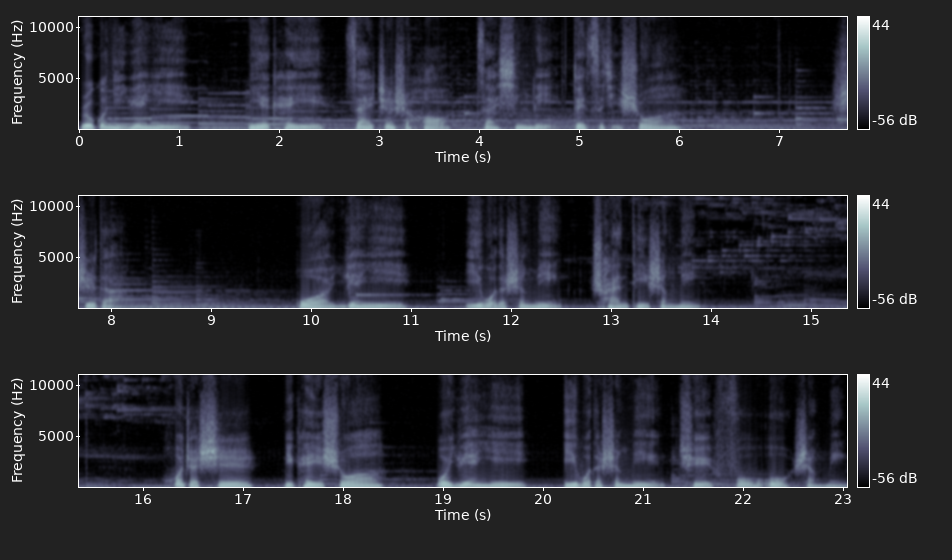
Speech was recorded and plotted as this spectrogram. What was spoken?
如果你愿意，你也可以在这时候。在心里对自己说：“是的，我愿意以我的生命传递生命。”或者是你可以说：“我愿意以我的生命去服务生命。”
